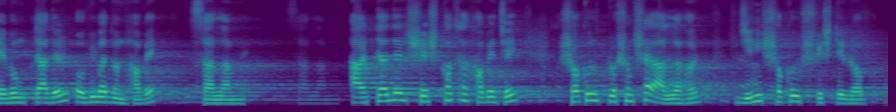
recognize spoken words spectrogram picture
এবং তাদের অভিবাদন হবে সালাম আর তাদের শেষ কথা হবে যে সকল প্রশংসা আল্লাহর যিনি সকল সৃষ্টির রব।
